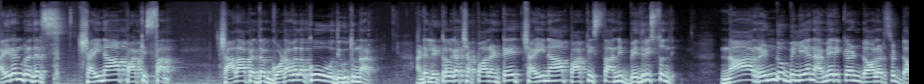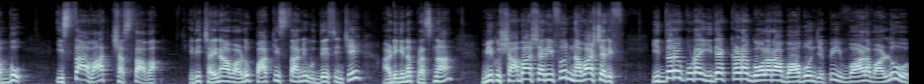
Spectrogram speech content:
ఐరన్ బ్రదర్స్ చైనా పాకిస్తాన్ చాలా పెద్ద గొడవలకు దిగుతున్నారు. అంటే లిటరల్గా చెప్పాలంటే చైనా పాకిస్తాన్ని బెదిరిస్తుంది. నా రెండు బిలియన్ అమెరికన్ డాలర్స్ డబ్బు ఇస్తావా చస్తావా? ఇది చైనా వాడు పాకిస్తాన్ని ఉద్దేశించి అడిగిన ప్రశ్న. మీకు షాబా షరీఫ్ నవాజ్ షరీఫ్ ఇద్దరు కూడా ఇదెక్కడ గోలరా బాబు అని చెప్పి ఇవాళ వాళ్ళు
